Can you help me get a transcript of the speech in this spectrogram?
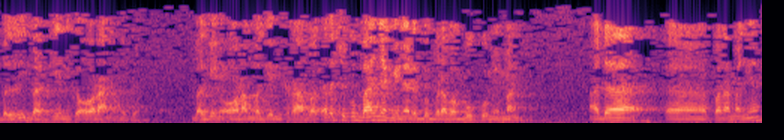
beli bagian ke orang gitu. bagian orang, bagian kerabat. Ada cukup banyak ini ada beberapa buku memang. Ada eh, apa namanya?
